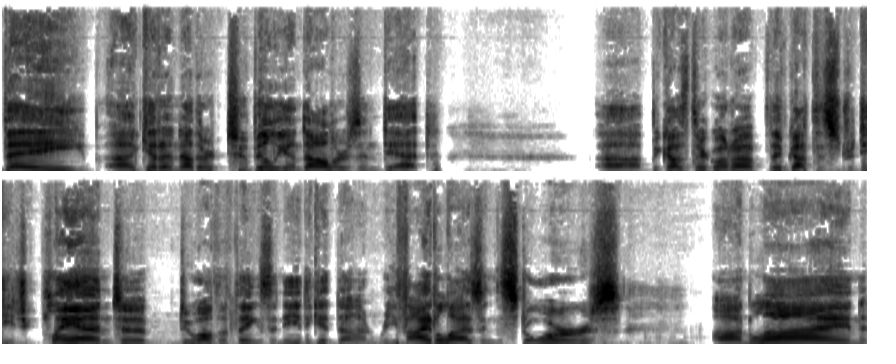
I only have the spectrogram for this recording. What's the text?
They uh, get another two billion dollars in debt uh, because they're going to. They've got this strategic plan to do all the things that need to get done, revitalizing the stores, online,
